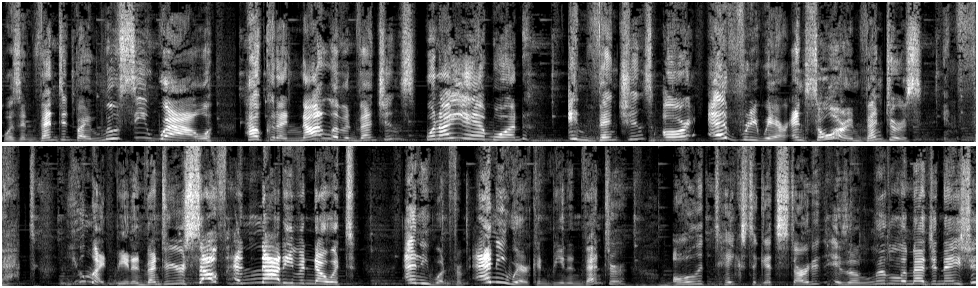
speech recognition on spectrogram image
was invented by Lucy Wow. How could I not love inventions when I am one? Inventions are everywhere, and so are inventors. In fact, you might be an inventor yourself and not even know it. Anyone from anywhere can be an inventor. All it takes to get started is a little imagination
